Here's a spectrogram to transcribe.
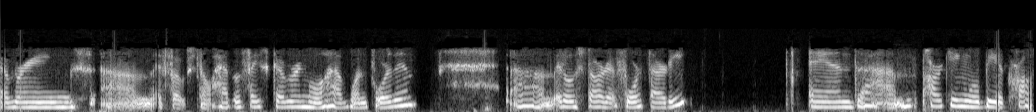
coverings. Um, if folks don't have a face covering, we'll have one for them. Um, it'll start at 4:30 and um, parking will be across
